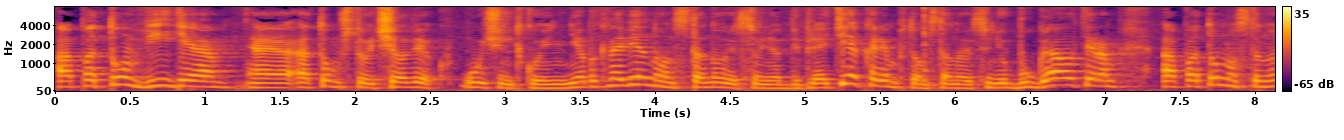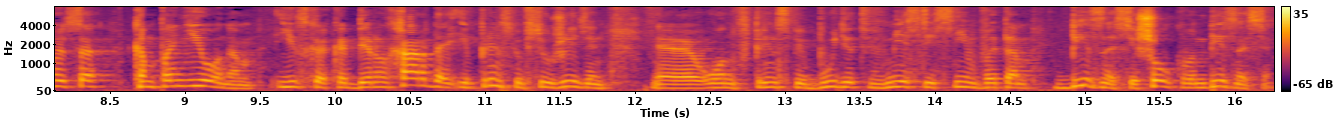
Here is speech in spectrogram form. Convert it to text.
а потом, видя э, о том, что человек очень такой необыкновенный, он становится у него библиотекарем, потом становится у него бухгалтером, а потом он становится компаньоном Исхака Бернхарда, и, в принципе, всю жизнь э, он, в принципе, будет вместе с ним в этом бизнесе, шелковом бизнесе.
